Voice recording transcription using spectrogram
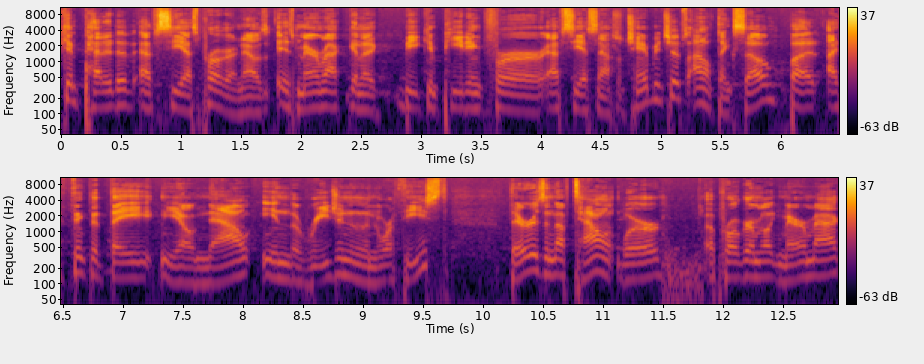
competitive FCS program. Now, is, is Merrimack going to be competing for FCS national championships? I don't think so, but I think that they, you know, now in the region in the Northeast, there is enough talent where a program like Merrimack,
